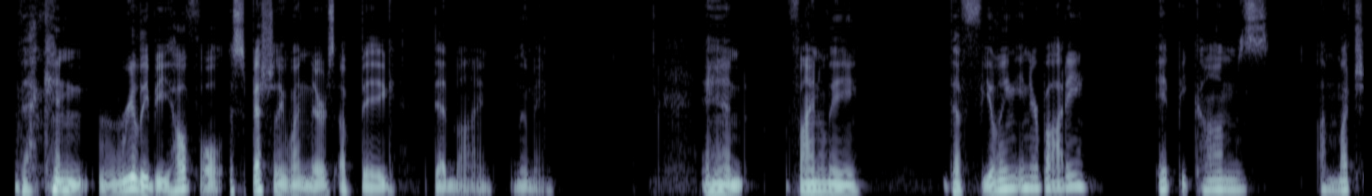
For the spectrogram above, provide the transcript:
that can really be helpful, especially when there's a big deadline looming. And finally, the feeling in your body, it becomes a much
